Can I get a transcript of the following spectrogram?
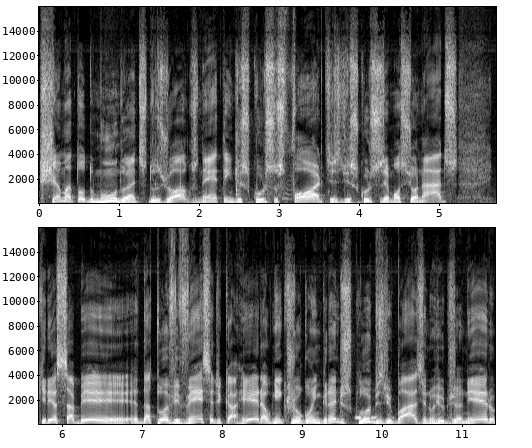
chama todo mundo antes dos jogos, né? Tem discursos fortes, discursos emocionados. Queria saber da tua vivência de carreira, alguém que jogou em grandes clubes de base no Rio de Janeiro,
